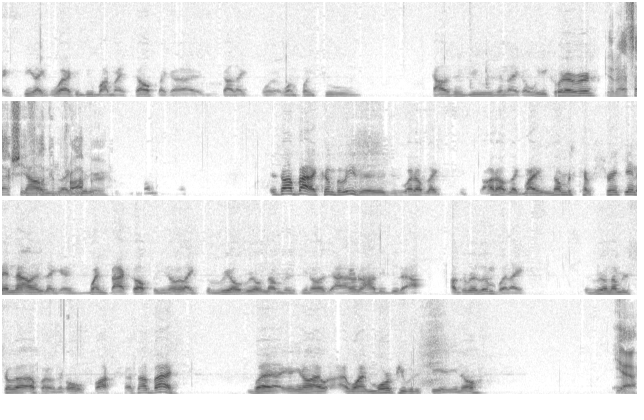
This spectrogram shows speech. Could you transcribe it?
I see like what I could do by myself. Like I got like 1.2 thousand views in like a week, or whatever. Yeah, that's actually Now fucking like, proper. really- It's not bad. I couldn't believe it. It just went up like it shot up. Like my numbers kept shrinking, and now like it went back up. You know, like the real, real numbers. You know, I don't know how they do the algorithm, but like the real numbers showed up, and I was like, oh fuck, that's not bad. But you know, I, I want more people to see it. You know. Yeah.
